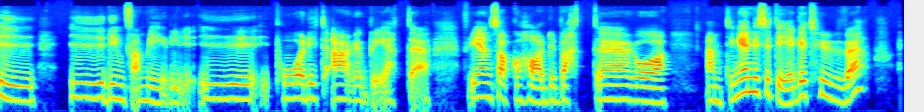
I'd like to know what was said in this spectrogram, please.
I, i din familj, i, på ditt arbete. För det är en sak att ha debatter och antingen i sitt eget huvud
